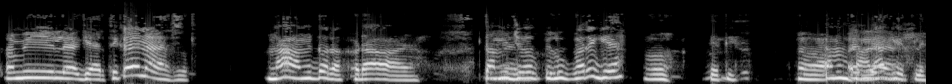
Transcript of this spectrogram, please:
તમે લે ઘેરથી કઈ ના ના અમે તો રખડા તમે જો પેલું કરી ગયા? એટલે. તમે ભાડા ગયા એટલે.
